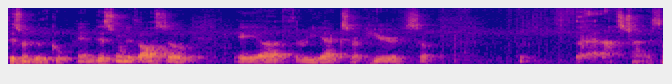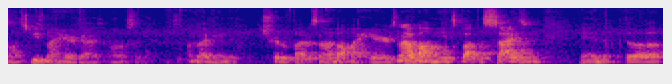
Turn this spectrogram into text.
this one's really cool. And this one is also a uh, 3X right here. So let's try this on. Excuse my hair, guys, honestly. I'm not even to trip about it. It's not about my hair. It's not about me. It's about the sizing and the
